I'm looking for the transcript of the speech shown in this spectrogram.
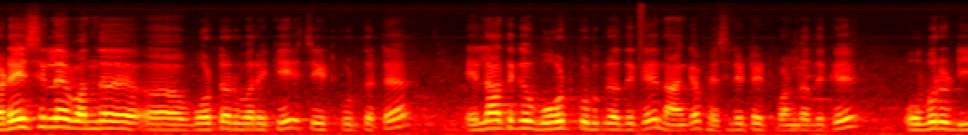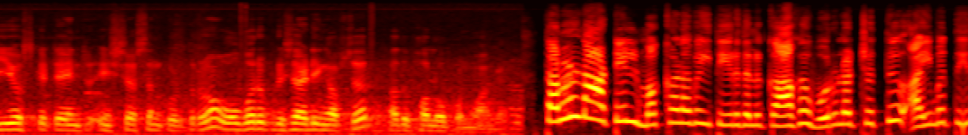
கடைசியில் வந்த ஓட்டர் வரைக்கும் சீட் கொடுத்துட்டு எல்லாத்துக்கும் ஓட் கொடுக்குறதுக்கு நாங்கள் ஃபெசிலிட்டேட் பண்ணுறதுக்கு ஒவ்வொரு டிஓஸ் கிட்ட இன்ஸ்ட்ரக்ஷன் கொடுத்துருவோம். ஒவ்வொரு ப்ரிசைடிங் ஆஃபீஸர் அது ஃபாலோ பண்ணுவாங்க. தமிழ்நாட்டில் மக்களவை தேர்தலுக்காக ஒரு லட்சத்து ஐம்பத்தி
